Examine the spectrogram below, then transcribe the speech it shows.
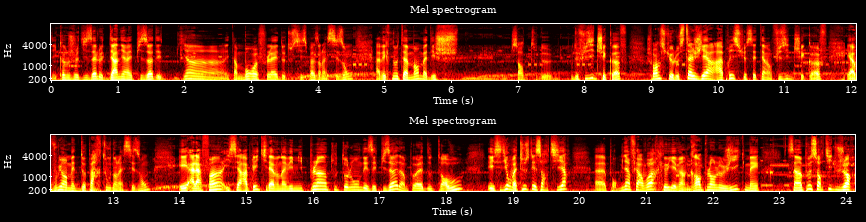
et comme je le disais, le dernier épisode est bien est un bon reflet de tout ce qui se passe dans la saison, avec notamment bah, des ch- une sorte de, de fusil de Chekhov. Je pense que le stagiaire a appris ce que c'était un fusil de Chekhov et a voulu en mettre de partout dans la saison. Et à la fin, il s'est rappelé qu'il en avait mis plein tout au long des épisodes, un peu à la Doctor Who. Et il s'est dit, on va tous les sortir euh, pour bien faire voir qu'il y avait un grand plan logique, mais c'est un peu sorti du genre.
